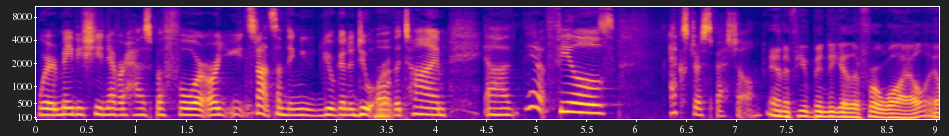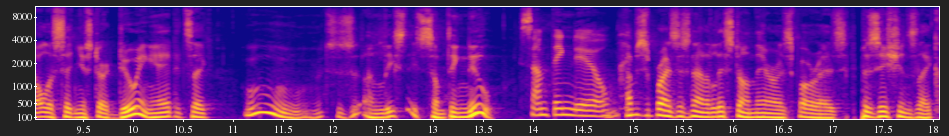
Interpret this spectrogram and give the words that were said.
where maybe she never has before, or it's not something you, you're going to do all the time, uh, you know, it feels extra special. And if you've been together for a while, all of a sudden you start doing it, it's like, ooh, this is at least it's something new. Something new. I'm surprised there's not a list on there as far as positions like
